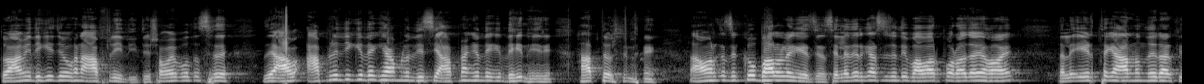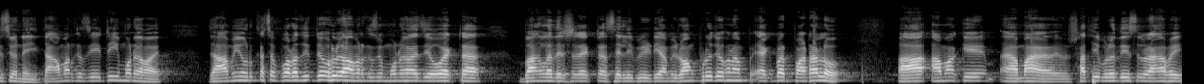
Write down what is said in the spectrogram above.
তো আমি দেখি যে ওখানে আফ্রিদি, তো সবাই বলতেছে যে আফ্রিদিকে দেখে আমরা দিছি, আপনাকে দেখে দেখিনি হাত তুলে নেই তা আমার কাছে খুব ভালো লেগেছে। ছেলেদের কাছে যদি বাবার পরাজয় হয়, তাহলে এর থেকে আনন্দের আর কিছু নেই। তা আমার কাছে এটাই মনে হয় যে, আমি ওর কাছে পরাজিত হলেও আমার কাছে মনে হয় যে, ও একটা বাংলাদেশের একটা সেলিব্রিটি আমি রংপুরে যখন একবার পাঠালো আমাকে সাথী বলে দিয়েছিল, রাঙা ভাই,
